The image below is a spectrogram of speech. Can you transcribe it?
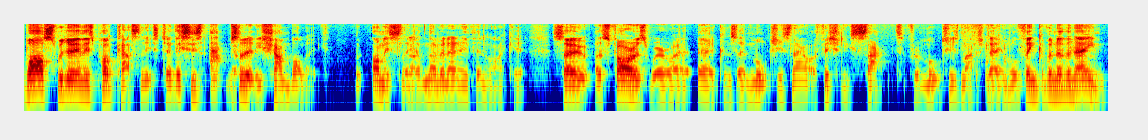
whilst we're doing this podcast that it's this is absolutely shambolic. Honestly, No. I've never known anything like it. So, as far as we're aware, uh, concerned, Mulch is now officially sacked from Mulch's match day, and we'll think of another name.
